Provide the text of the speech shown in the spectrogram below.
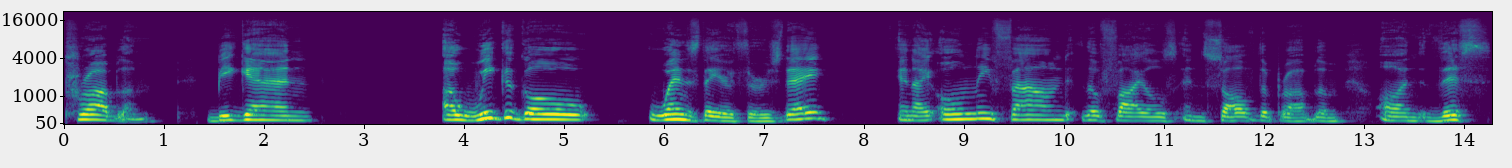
problem began a week ago, Wednesday or Thursday, and I only found the files and solved the problem on this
